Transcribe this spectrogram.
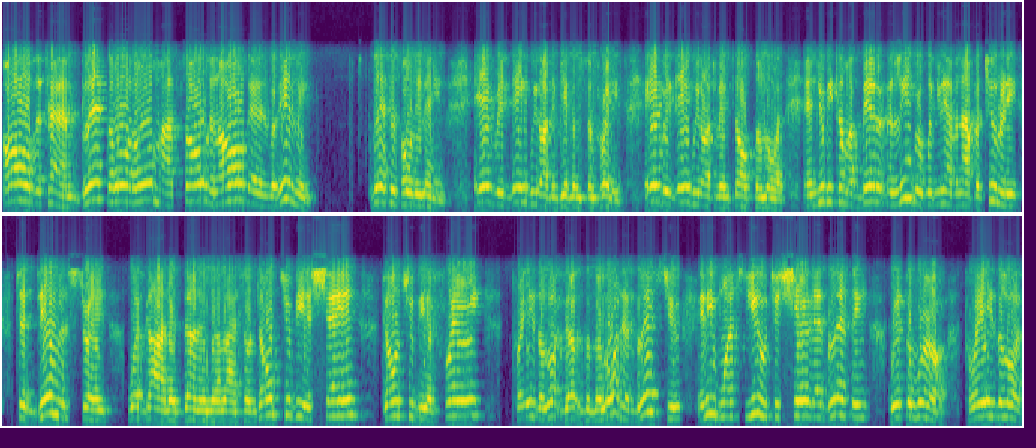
all the time. Bless the Lord, oh my soul, and all that is within me. Bless his holy name. Every day we ought to give him some praise. Every day we ought to exalt the Lord. And you become a better believer when you have an opportunity to demonstrate what God has done in your life. So don't you be ashamed. Don't you be afraid. Praise the Lord. Because the Lord has blessed you, and He wants you to share that blessing with the world. Praise the Lord.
